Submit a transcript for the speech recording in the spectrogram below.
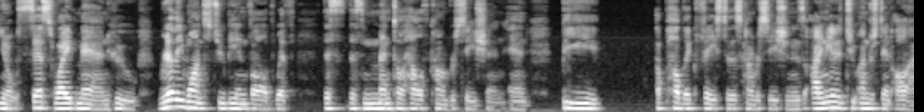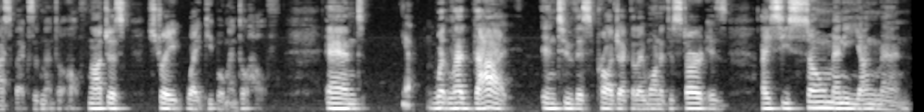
you know, cis white man who really wants to be involved with this this mental health conversation and be a public face to this conversation is I needed to understand all aspects of mental health, not just straight white people mental health. And yeah. what led that into this project that I wanted to start is I see so many young men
